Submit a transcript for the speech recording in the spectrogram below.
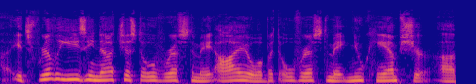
uh, it's really easy not just to overestimate Iowa, but to overestimate New Hampshire. Uh,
